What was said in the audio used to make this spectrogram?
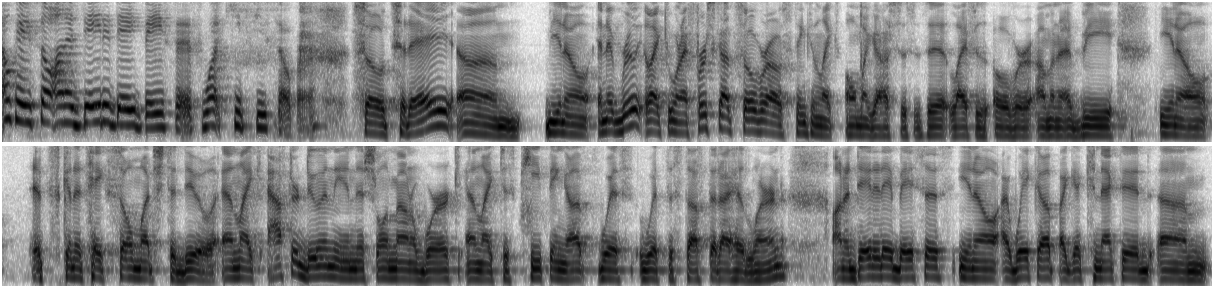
okay. So on a day to day basis, what keeps you sober? So today, um, you know, and it really like when I first got sober, I was thinking like, oh my gosh, this is it. Life is over. I'm gonna be, you know, it's gonna take so much to do. And like after doing the initial amount of work and like just keeping up with with the stuff that I had learned on a day to day basis, you know, I wake up, I get connected, um,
